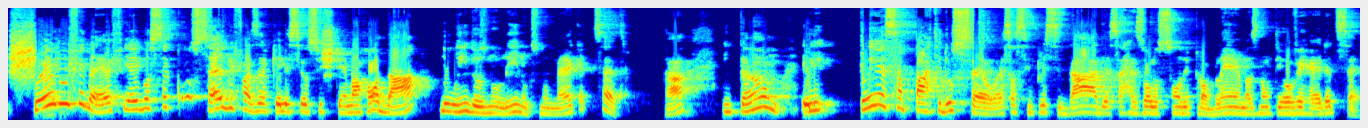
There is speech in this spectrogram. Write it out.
cheio de IFDF, e aí você consegue fazer aquele seu sistema rodar no Windows, no Linux, no Mac, etc. Tá? Então, ele tem essa parte do céu, essa simplicidade, essa resolução de problemas, não tem overhead, etc.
